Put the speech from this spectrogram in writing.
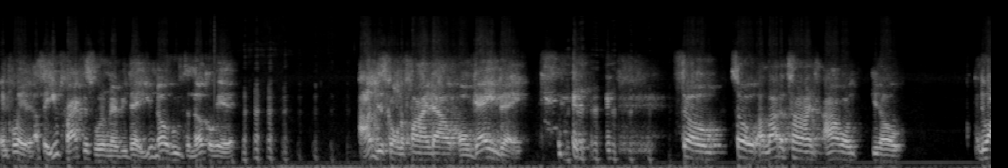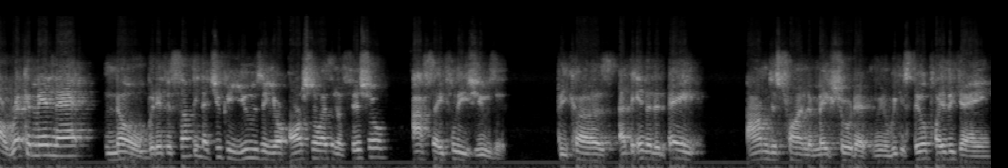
and players, I say, you practice with them every day. You know who's the knucklehead. I'm just going to find out on game day. so, so a lot of times I will, you know, do I recommend that? No, but if it's something that you can use in your arsenal as an official, I say please use it because at the end of the day, I'm just trying to make sure that you know we can still play the game,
